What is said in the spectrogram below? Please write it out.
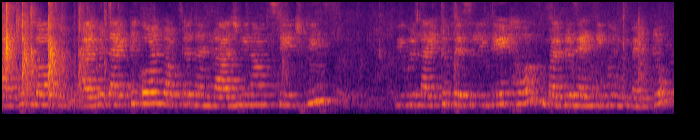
I would, love, I would like to call Dr. Dhanraj Meena on stage, please. We would like to facilitate her by presenting a memento.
